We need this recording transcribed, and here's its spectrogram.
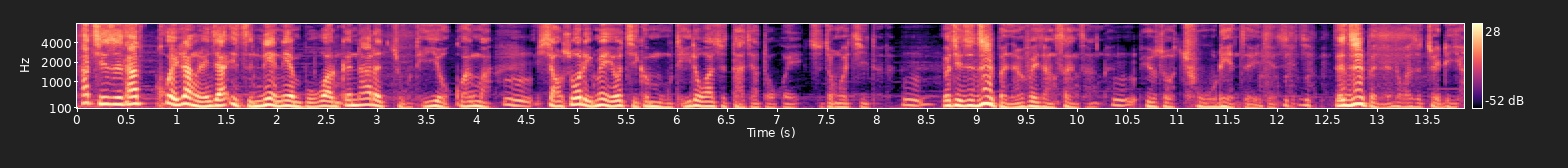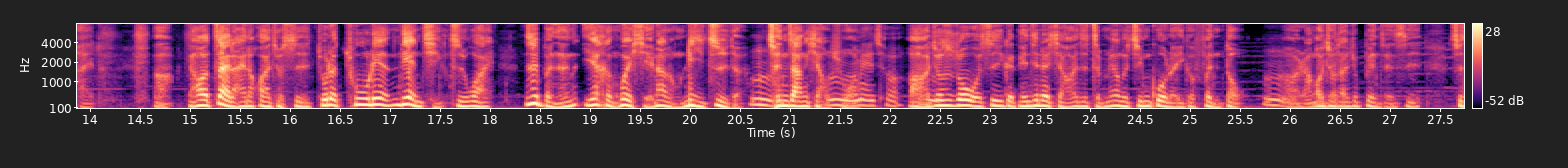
他其实他会让人家一直念念不忘，跟他的主题有关嘛。嗯，小说里面有几个母题的话是大家都会始终会记得的。嗯，尤其是日本人非常擅长的。嗯，比如说初恋这一件事情，在日本人的话是最厉害的啊。然后再来的话，就是除了初恋恋情之外，日本人也很会写那种励志的成长小说。嗯嗯、没错。啊，就是说我是一个年轻的小孩子，怎么样的经过了一个奋斗，嗯。啊，然后就他就变成是是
